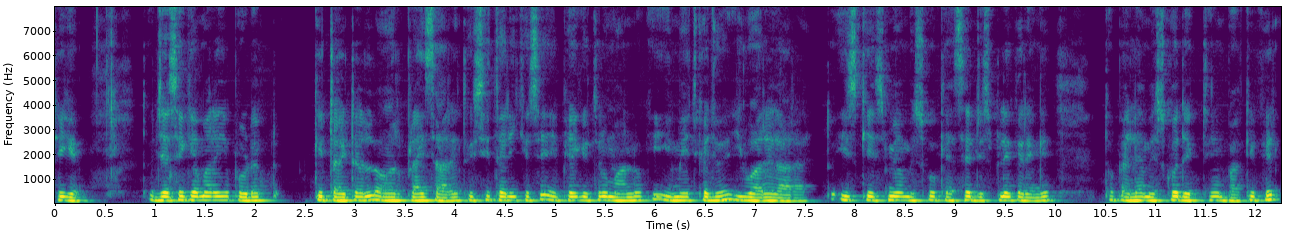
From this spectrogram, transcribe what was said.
ठीक है? तो जैसे कि हमारा ये प्रोडक्ट की टाइटल और प्राइस आ रहे हैं तो इसी तरीके से एपीआई के थ्रू मान लो कि इमेज का जो है यूआरएल आ रहा है। तो इस केस में हम इसको कैसे डिस्प्ले करेंगे तो पहले हम इसको देखते हैं, बाकी फिर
